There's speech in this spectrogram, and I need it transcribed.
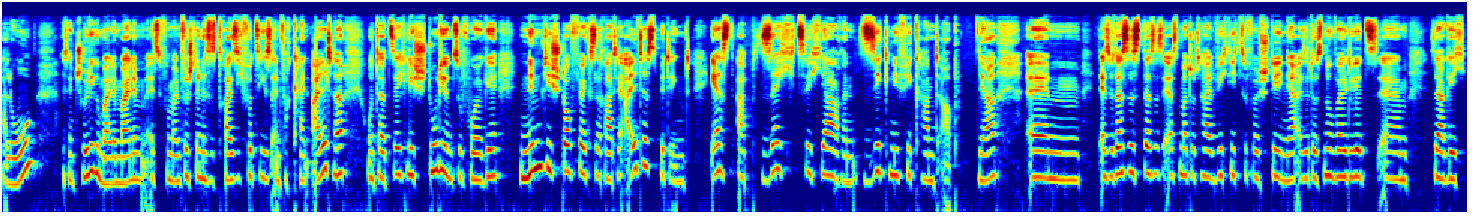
Hallo? Also entschuldige mal, in meinem, also für mein Verständnis ist 30, 40 ist einfach kein Alter und tatsächlich Studien zufolge nimmt die Stoffwechselrate altersbedingt erst ab 60 Jahren signifikant ab. Ja, ähm, also das ist, das ist erstmal total wichtig zu verstehen. Ja, also dass nur weil du jetzt, ähm, sage ich,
